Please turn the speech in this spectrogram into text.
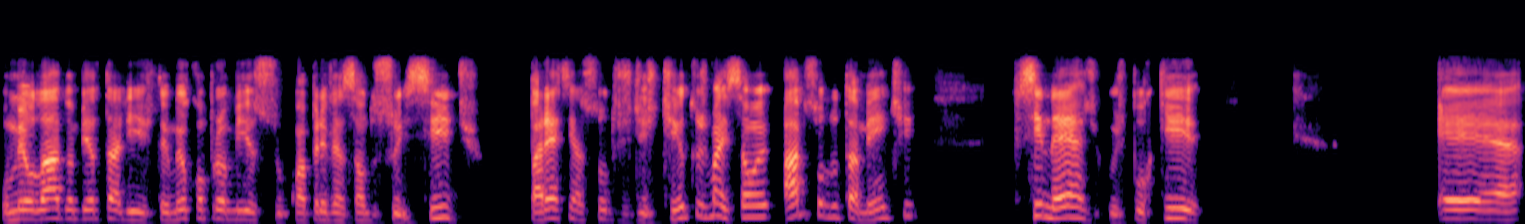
o meu lado ambientalista e o meu compromisso com a prevenção do suicídio, parecem assuntos distintos, mas são absolutamente sinérgicos, porque é,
